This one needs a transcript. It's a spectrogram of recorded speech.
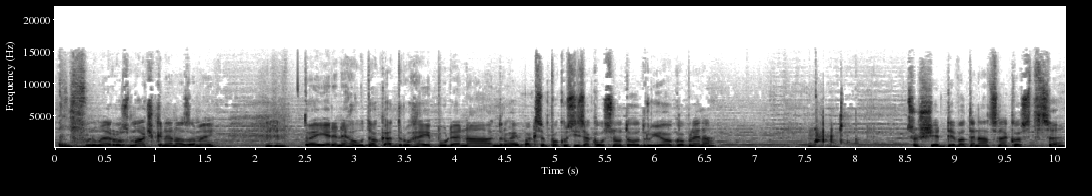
puf, normálně rozmáčkne na zemi. Mm-hmm. To je jeden jeho útok a druhý půjde na, druhý pak se pokusí zakousnout toho druhého goblina. Mm-hmm. Což je 19 na kostce.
